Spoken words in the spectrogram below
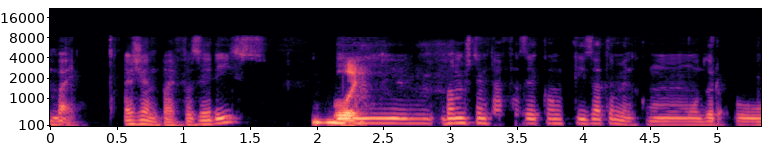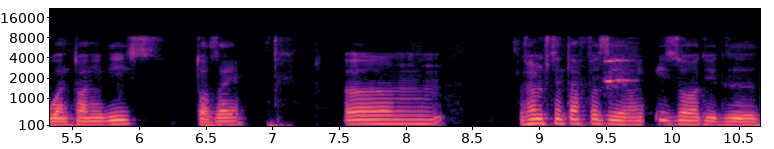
Bem, a gente vai fazer isso. Boa. E vamos tentar fazer com que, exatamente como o, o António disse, Tosé, hum, vamos tentar fazer um episódio de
